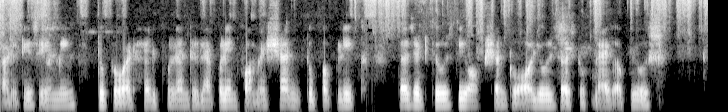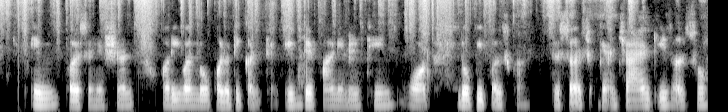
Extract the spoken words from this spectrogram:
Card it is aiming to provide helpful and reliable information to public, thus it gives the option to all users to flag abuse impersonation, or even low quality content. If they find anything odd, though people can. The giant is also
